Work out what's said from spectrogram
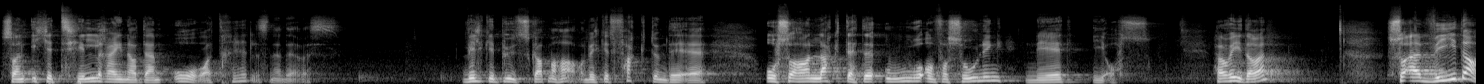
Så han ikke tilregner dem overtredelsene deres. Hvilket budskap vi har, og hvilket faktum det er. Og så har han lagt dette ordet om forsoning ned i oss. Hør videre. Så er vi da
